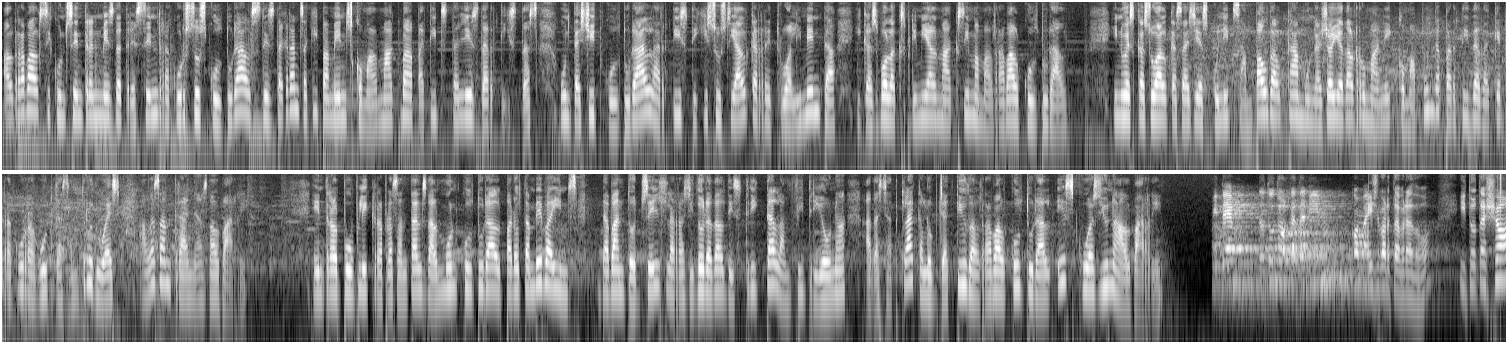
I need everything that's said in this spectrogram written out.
Al Raval s'hi concentren més de 300 recursos culturals, des de grans equipaments com el MACBA a petits tallers d'artistes, un teixit cultural, artístic i social que retroalimenta i que es vol exprimir al màxim amb el Raval cultural. I no és casual que s'hagi escollit Sant Pau del Camp, una joia del romànic, com a punt de partida d'aquest recorregut que s'introdueix a les entranyes del barri. Entre el públic, representants del món cultural, però també veïns. Davant tots ells, la regidora del districte, l'anfitriona, ha deixat clar que l'objectiu del Raval Cultural és cohesionar el barri. Aprofitem de tot el que tenim com a eix vertebrador i tot això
